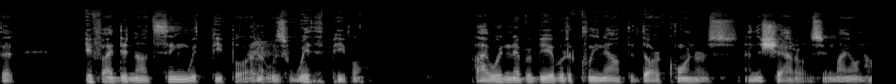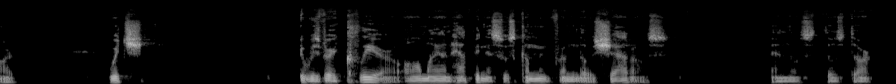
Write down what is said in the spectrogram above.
that if I did not sing with people and it was with people, I would never be able to clean out the dark corners and the shadows in my own heart, which it was very clear all my unhappiness was coming from those shadows and those, those dark,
